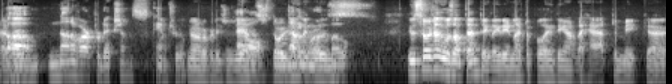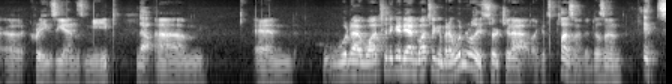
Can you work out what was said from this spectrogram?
ever. um, none of our predictions came true. None of our predictions. at Yeah, the all. storytelling Not even was. was authentic. Like they didn't have to pull anything out of the hat to make uh, uh, crazy ends meet. No, Um, and would I watch it again? Yeah, I'd watch it again, but I wouldn't really search it out. Like it's pleasant. It doesn't it's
